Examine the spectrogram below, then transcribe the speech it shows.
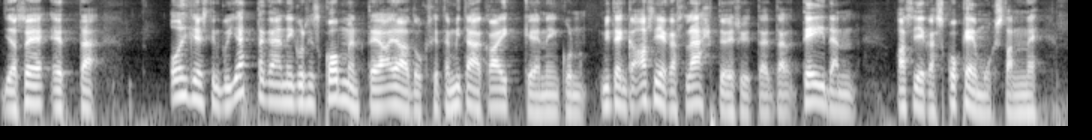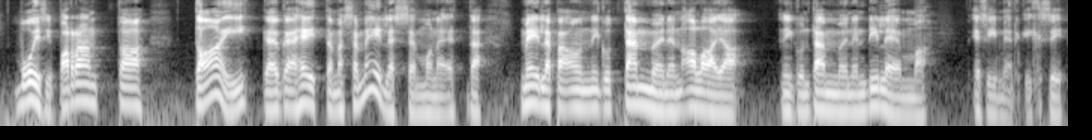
Ja se, että oikeasti niin kuin jättäkää niin kuin siis kommentteja ja ajatuksia, että mitä kaikkea, niin kuin, mitenkä asiakaslähtöisyyttä, että teidän asiakaskokemustanne voisi parantaa, tai käykää heittämässä meille semmonen, että meilläpä on niin kuin tämmöinen ala ja niin kuin tämmöinen dilemma esimerkiksi,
